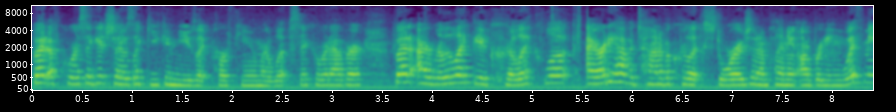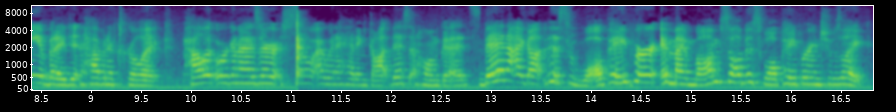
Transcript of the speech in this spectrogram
But of course, like it shows like you can use like perfume or lipstick or whatever. But I really like the acrylic look. I already have a ton of acrylic storage that I'm planning on bringing with me, but I didn't have an acrylic palette organizer, so I went ahead and got this at Home Goods. Then I got this wallpaper, and my mom saw this wallpaper and she was like,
